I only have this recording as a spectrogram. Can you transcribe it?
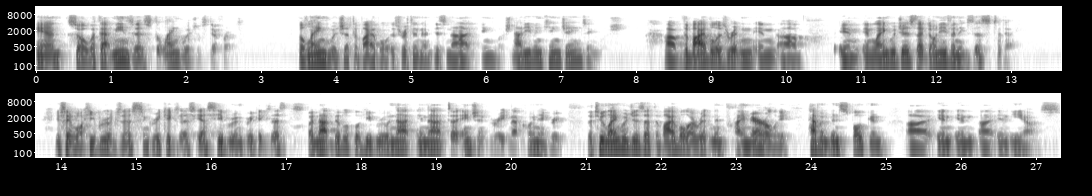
And so, what that means is the language is different. The language that the Bible is written in is not English, not even King James English. Uh, the Bible is written in, um, in, in languages that don't even exist today. You say, well, Hebrew exists and Greek exists. Yes, Hebrew and Greek exist, but not biblical Hebrew and not, in not uh, ancient Greek, not Koine Greek. The two languages that the Bible are written in primarily haven't been spoken uh, in, in, uh, in eons.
